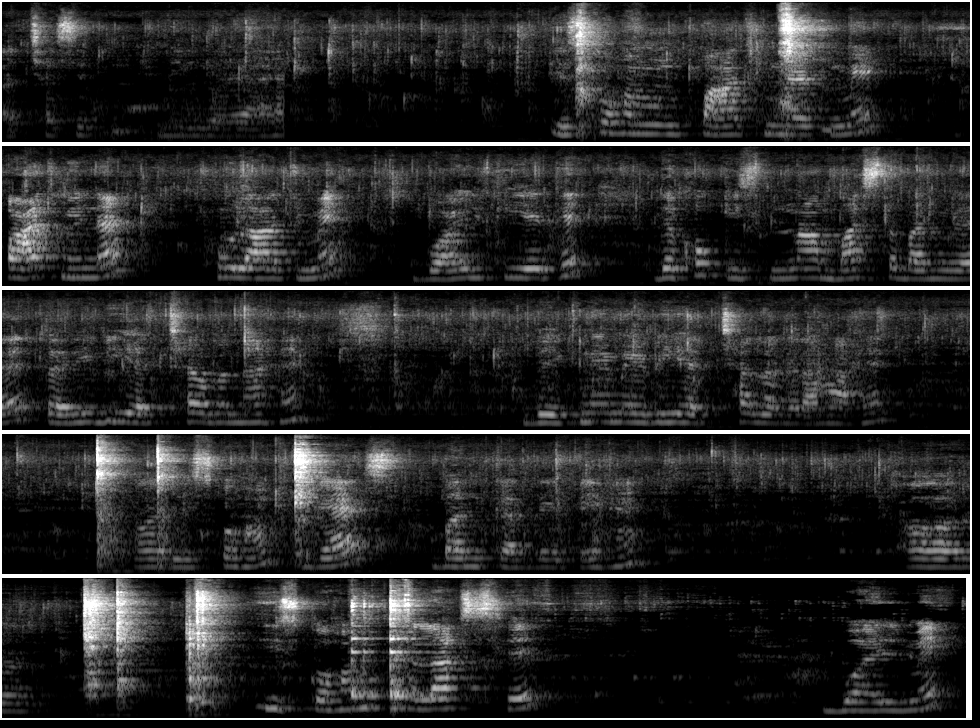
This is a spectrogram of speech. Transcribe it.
अच्छा से मिल गया है। इसको हम पाँच मिनट में, पाँच मिनट फुल आँच में बॉईल किए थे। देखो कितना मस्त बन गया है, तरी भी अच्छा बना है। देखने में भी अच्छा लग रहा है। और इसको हम गैस बंद कर देते हैं। और इसको हम अलग से बॉयल में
